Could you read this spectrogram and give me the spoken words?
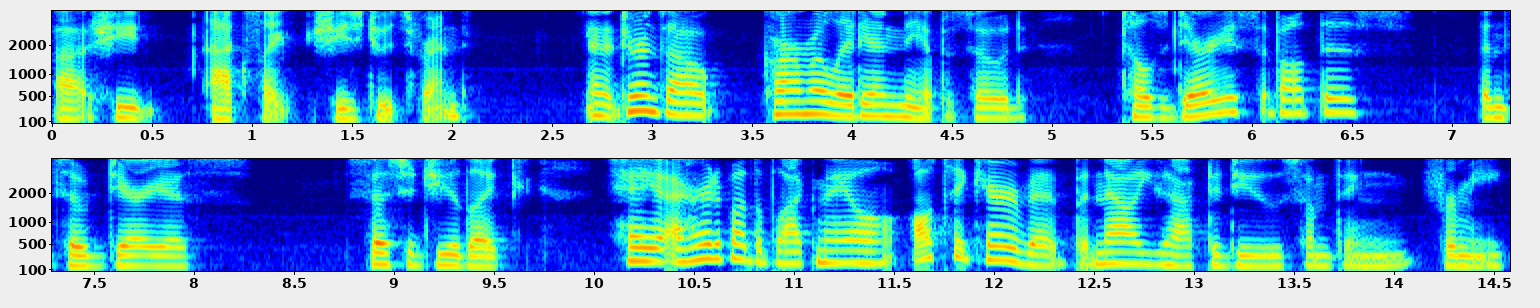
Uh, she acts like she's Jude's friend. And it turns out Karma later in the episode tells Darius about this. And so Darius says to Jude, like, hey, I heard about the blackmail. I'll take care of it, but now you have to do something for me.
